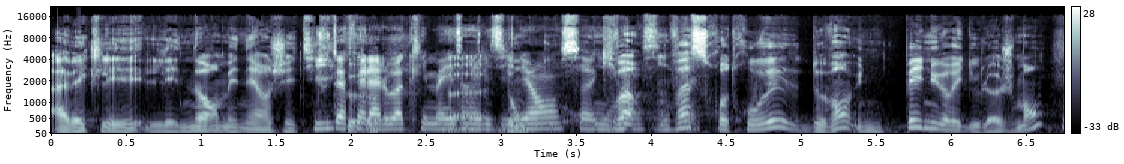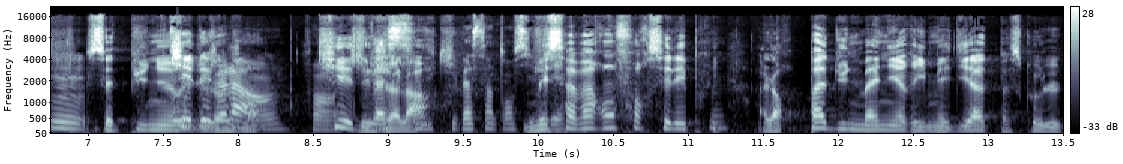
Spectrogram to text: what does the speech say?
avec les, normes énergétiques. Tout à fait, la loi climat et euh, résilience. on, va, on va se retrouver devant une pénurie du logement. Hmm. Cette pénurie qui est déjà là. Hein. qui est déjà là. Qui va s'intensifier. Mais ça va renforcer les prix. Hmm. Alors, pas d'une manière immédiate, parce que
